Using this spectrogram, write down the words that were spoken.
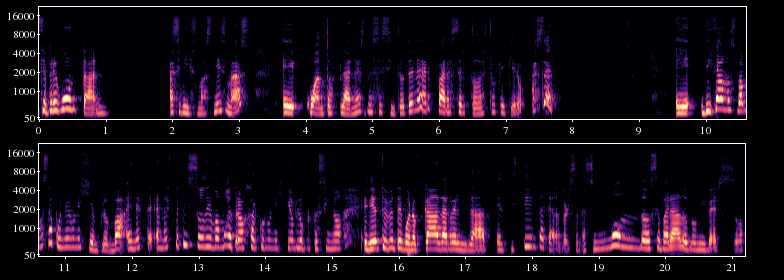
se preguntan a sí mismas, mismas, eh, cuántos planes necesito tener para hacer todo esto que quiero hacer. Eh, digamos, vamos a poner un ejemplo. Va, en, este, en este episodio vamos a trabajar con un ejemplo porque si no, evidentemente, bueno, cada realidad es distinta, cada persona es un mundo separado, un universo,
